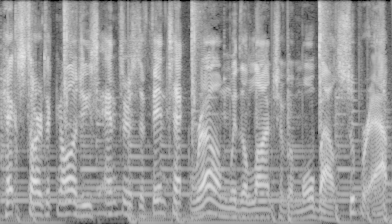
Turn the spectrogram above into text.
Hextar Technologies enters the fintech realm with the launch of a mobile super app.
